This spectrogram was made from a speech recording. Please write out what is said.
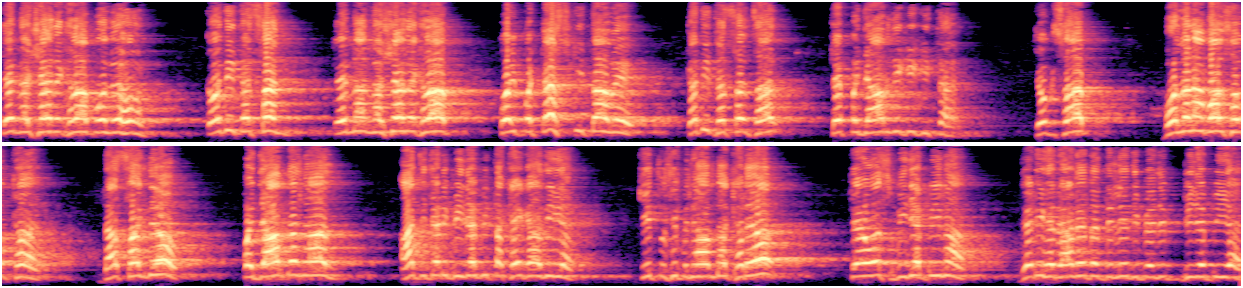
ਕਿ ਨਸ਼ਿਆਂ ਦੇ ਖਿਲਾਫ ਬੋਲੇ ਹੋਣ? ਕਦੀ ਦੱਸਣ ਕਿ ਇਹਨਾਂ ਨਸ਼ਿਆਂ ਦੇ ਖਿਲਾਫ ਕੋਈ ਪ੍ਰੋਟੈਸਟ ਕੀਤਾ ਹੋਵੇ? ਕਦੀ ਦੱਸਣ ਸਰ? ਕਿ ਪੰਜਾਬ ਨੇ ਕੀ ਕੀਤਾ? ਹੈ ਚੁੱਕ ਸਾਹਿਬ, ਬੋਲਣਾ ਬਹੁਤ ਸੌਖਾ ਹੈ। ਦੱਸ ਸਕਦੇ ਹੋ, ਪੰਜਾਬ ਦੇ ਨਾਲ ਅੱਜ ਜਿਹੜੀ ਬੀਜੇਪੀ ਧੱਕੇ ਕਰਦੀ ਹੈ, ਕੀ ਤੁਸੀਂ ਪੰਜਾਬ ਨਾਲ ਖੜੇ ਹੋ? ਕਿ ਉਸ ਬੀਜੇਪੀ ਨਾਲ ਜਿਹੜੀ ਹਰਿਆਣੇ ਤੇ ਦਿੱਲੀ ਦੀ ਬੀਜੇਪੀ ਹੈ,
